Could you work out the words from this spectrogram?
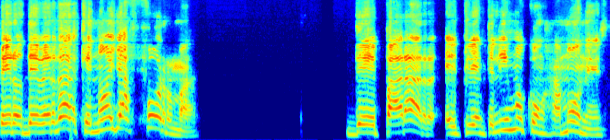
pero de verdad que no haya forma de parar el clientelismo con jamones,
